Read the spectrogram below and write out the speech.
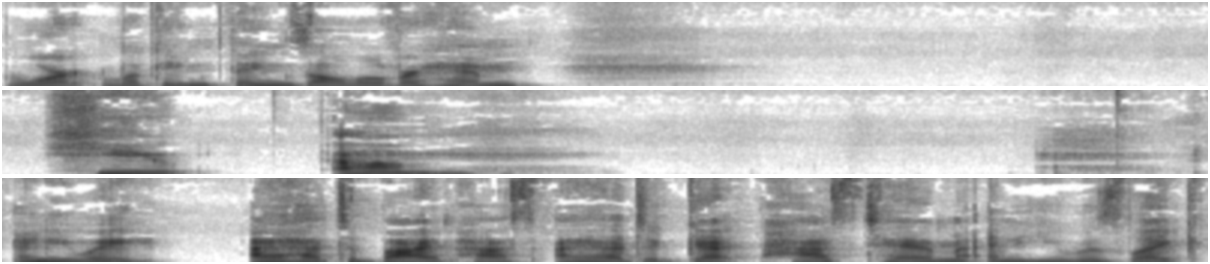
wart looking things all over him he um anyway I had to bypass, I had to get past him. And he was like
